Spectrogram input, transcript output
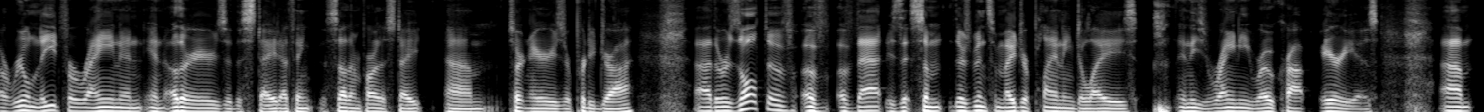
a real need for rain in, in other areas of the state. I think the southern part of the state, um, certain areas are pretty dry. Uh, the result of, of, of that is that some there's been some major planting delays in these rainy row crop areas. Um,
